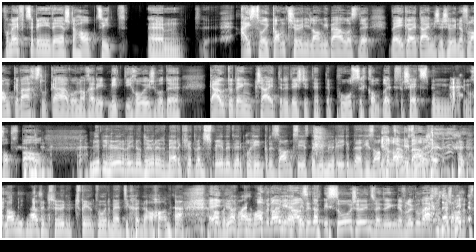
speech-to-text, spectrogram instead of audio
vom FCB in der ersten Halbzeit. Ähm, ein, zwei ganz schöne lange Bälle. Also der Vega hat einen schönen Flankenwechsel gegeben, wo nachher in die Mitte gekommen ist, wo der Gauto dann gescheitert ist. Dort hat der Post sich komplett verschätzt beim, beim Kopfball. Liebe Hörerinnen und Hörer, merkt, wenn das Spiel nicht wirklich interessant war, dann müssen wir irgendwelche Sachen ja, lange Bälle. lange Bälle sind schön gespielt worden, man hätte sie können annehmen. Hey, aber ja, ich meine, aber lange Bälle sind etwas so Schönes, wenn du irgendeinen Flügelwechsel kannst machen. Es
